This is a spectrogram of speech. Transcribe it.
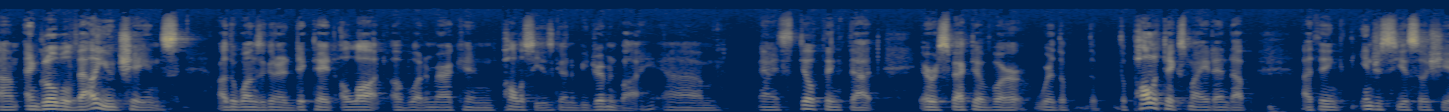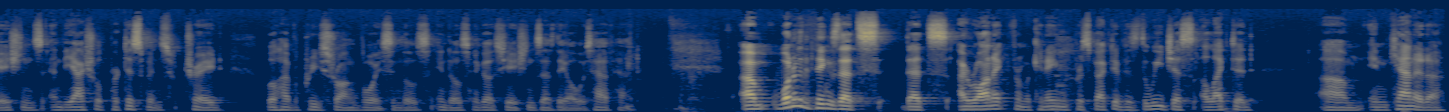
um, and global value chains are the ones that are going to dictate a lot of what American policy is going to be driven by. Um, and I still think that, irrespective of where, where the, the, the politics might end up, I think the industry associations and the actual participants trade will have a pretty strong voice in those, in those negotiations, as they always have had. Um, one of the things that's, that's ironic from a Canadian perspective is that we just elected um, in Canada,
